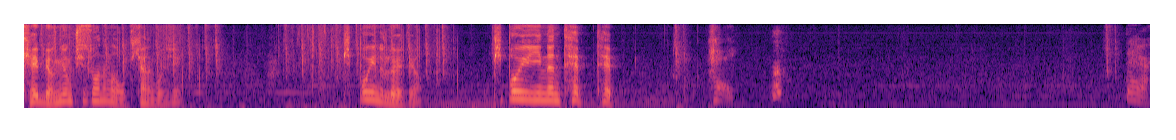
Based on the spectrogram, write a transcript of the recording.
이개 명령 취소하는 건 어떻게 하는 거지? 핏보이 눌러야 돼요? 핏보이는 탭 탭. Hey. There.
